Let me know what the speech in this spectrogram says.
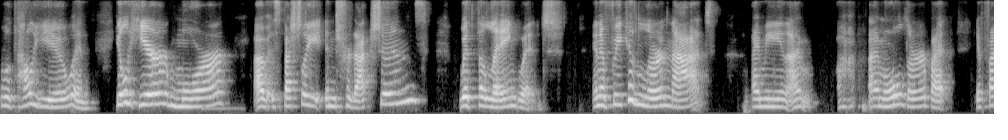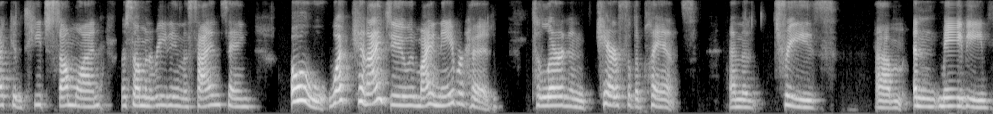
will tell you, and you'll hear more of especially introductions with the language. And if we can learn that, I mean, I'm I'm older, but if I can teach someone or someone reading the sign saying, "Oh, what can I do in my neighborhood to learn and care for the plants and the trees, um, and maybe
